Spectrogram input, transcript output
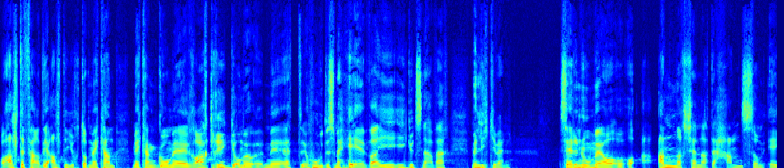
Og Alt er ferdig, alt er gjort opp. Vi kan, vi kan gå med rak rygg og med, med et hode som er heva i, i, Guds nærvær. Men likevel så er det noe med å, å, å anerkjenne at det er han som er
